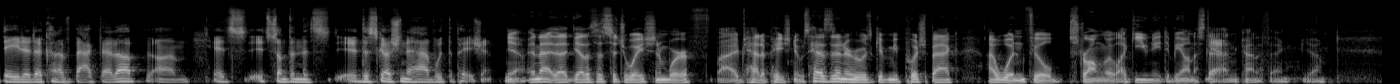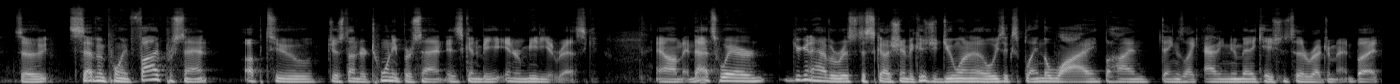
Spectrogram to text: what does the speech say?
data to kind of back that up. Um, it's it's something that's a discussion to have with the patient. Yeah, and that, that yeah, that's a situation where if I had a patient who was hesitant or who was giving me pushback, I wouldn't feel strongly like you need to be on a statin kind of thing. Yeah, So 7.5% up to just under 20% is going to be intermediate risk. Um, and that's where you're going to have a risk discussion because you do want to always explain the why behind things like adding new medications to the regimen. But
